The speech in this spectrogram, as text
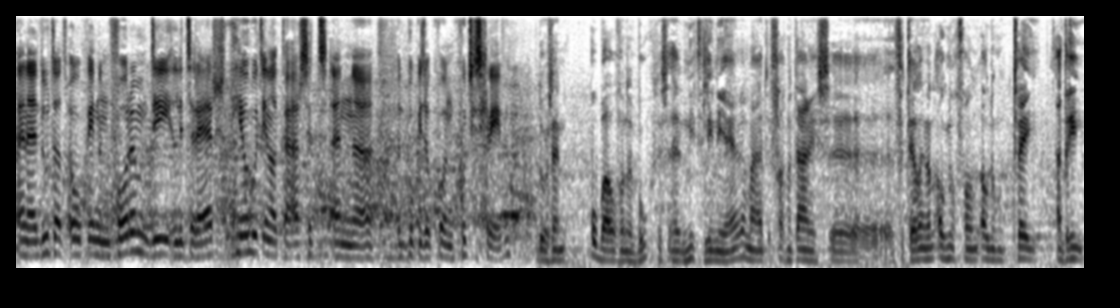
En hij doet dat ook in een vorm die literair heel goed in elkaar zit. En uh, het boek is ook gewoon goed geschreven. Door zijn opbouw van het boek, dus uh, niet lineaire, maar het fragmentarisch uh, vertellen... en dan ook nog, van, ook nog twee à drie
